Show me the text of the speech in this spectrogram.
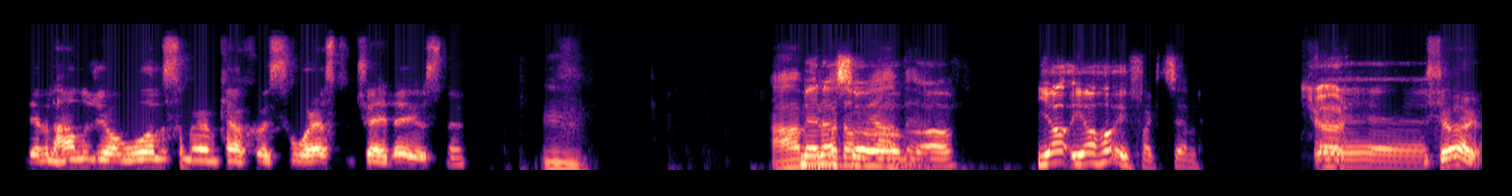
Det är väl han och John Wall som är de kanske svåraste att trada just nu. Mm. Ja, Men var alltså, ja. jag, jag har ju faktiskt en. Kör. Eh, Kör!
